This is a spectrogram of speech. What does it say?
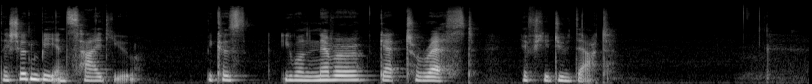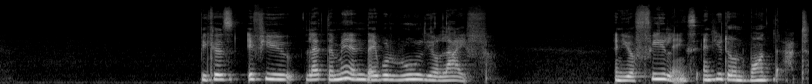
They shouldn't be inside you because you will never get to rest if you do that. Because if you let them in, they will rule your life and your feelings, and you don't want that.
